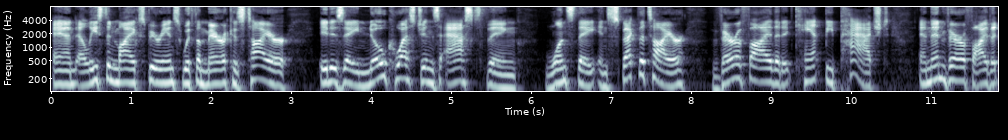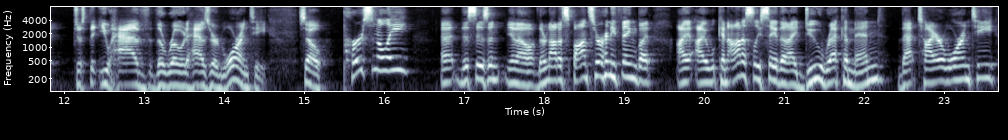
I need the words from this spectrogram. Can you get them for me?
and at least in my experience with America's Tire, it is a no questions asked thing once they inspect the tire, verify that it can't be patched, and then verify that just that you have the road hazard warranty. So personally, uh, this isn't, you know, they're not a sponsor or anything, but I, I can honestly say that I do recommend that tire warranty.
